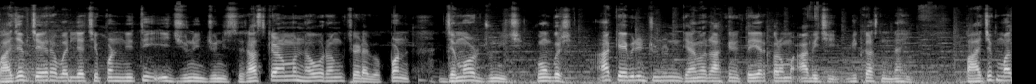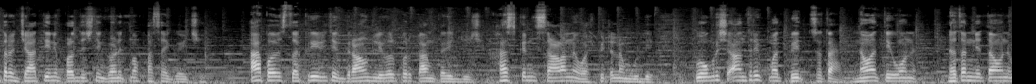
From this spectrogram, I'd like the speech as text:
ભાજપ ચહેરા બદલ્યા છે, પણ નીતિ એ જૂની જૂની છે. રાજકારણમાં નવો રંગ ચડાવ્યો, પણ જમાવટ જૂની છે. કોંગ્રેસ આ કેબિનેટ ચૂંટણીને ધ્યાનમાં રાખીને તૈયાર કરવામાં આવી છે. વિકાસની નહીં. ભાજપ માત્ર જાતિ અને પ્રદેશની ગણિતમાં ફસાઈ ગઈ છે. આ હવે સક્રિય રીતે ગ્રાઉન્ડ લેવલ પર કામ કરી રહી છે. ખાસ કરીને શાળા અને હોસ્પિટલના મુદ્દે. કોંગ્રેસ આંતરિક મતભેદ છતાં નવા તેઓને નતન નેતાઓને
